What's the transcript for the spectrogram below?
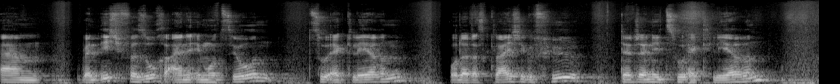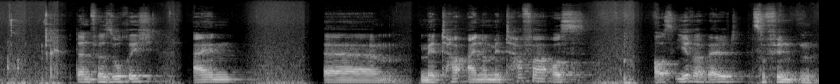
ähm, wenn ich versuche, eine Emotion zu erklären oder das gleiche Gefühl der Jenny zu erklären, dann versuche ich ein, ähm, Meta eine Metapher aus, aus ihrer Welt zu finden.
